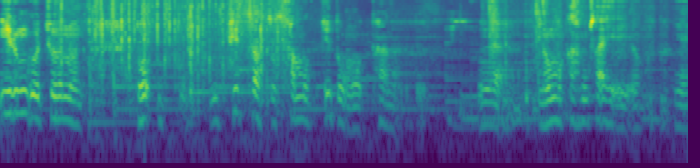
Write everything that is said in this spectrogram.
이런 거 저는 도, 비싸서 사 먹지도 못하는데 예 너무 감사해요 예.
